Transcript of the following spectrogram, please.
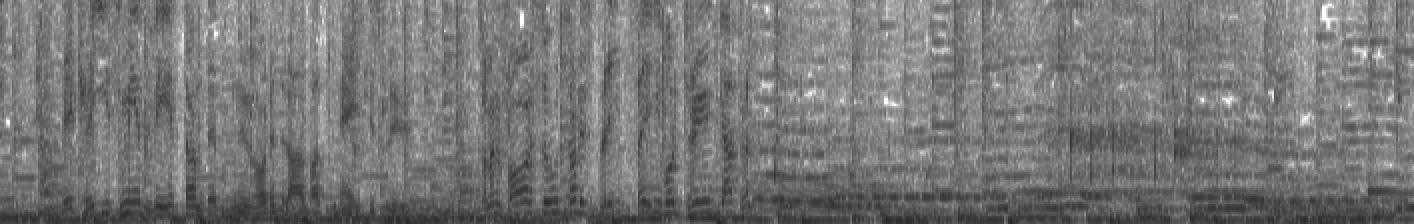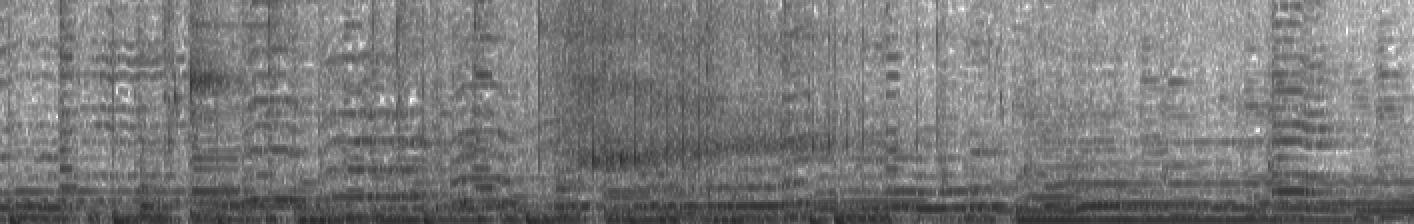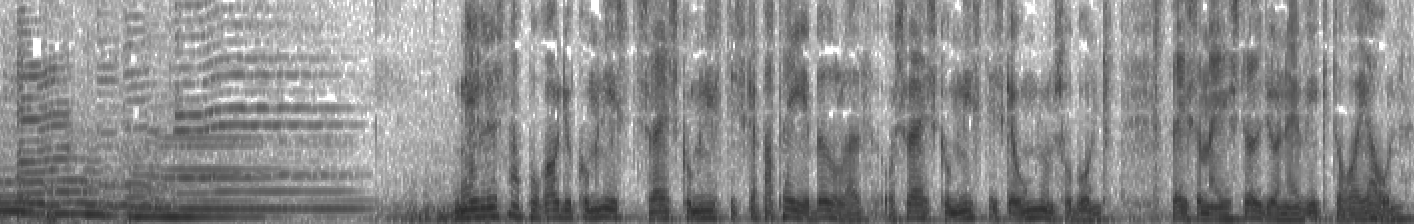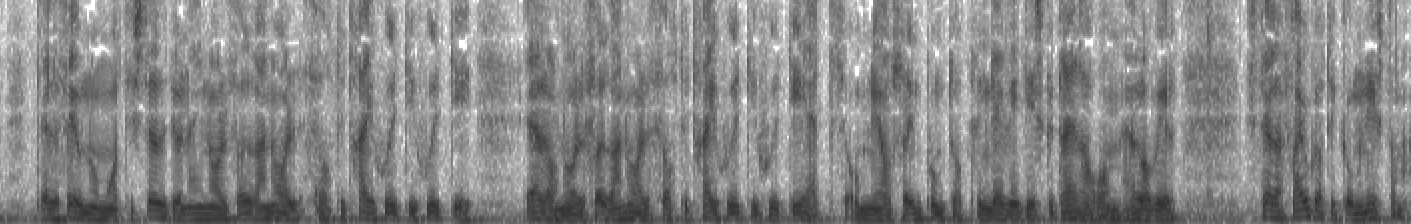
Det är krismedvetandet, nu har det drabbat mig till slut. Som en farsot har det spritt sig i vår trygga tra lyssnar på Radio Kommunist, Sveriges kommunistiska parti i Burlöv och Sveriges kommunistiska ungdomsförbund. Vi som är i studion är Viktor och Jan. Telefonnumret till studion är 040 43 70 70 eller 040 43 70 71 om ni har synpunkter kring det vi diskuterar om eller vill ställa frågor till kommunisterna.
